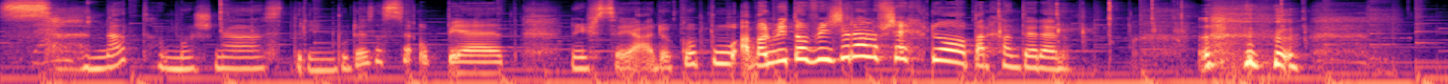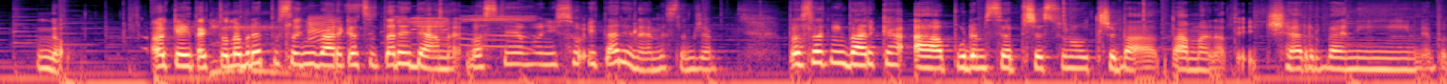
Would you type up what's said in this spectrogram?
snad možná stream bude zase opět, než se já dokopu. A on mi to vyžral všechno, parchant jeden. no, OK, tak tohle bude poslední várka, co tady dáme. Vlastně oni jsou i tady, ne? Myslím, že. Poslední várka a půjdeme se přesunout třeba tam na ty červený, nebo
